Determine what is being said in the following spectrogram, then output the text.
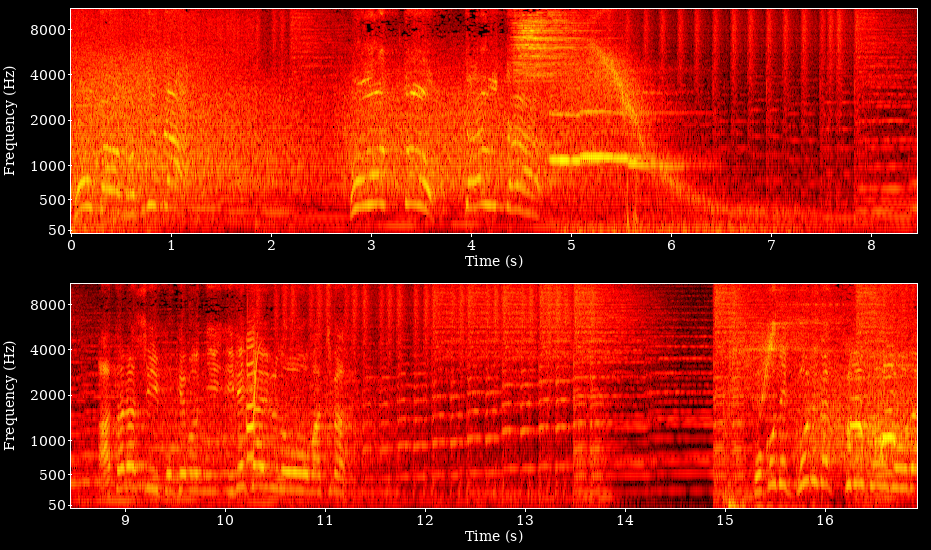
効果は抜群だ。おっとダウンだ。新しいポケモンに入れ替えるのを待ちます。ここでゴルダックの登場だ。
